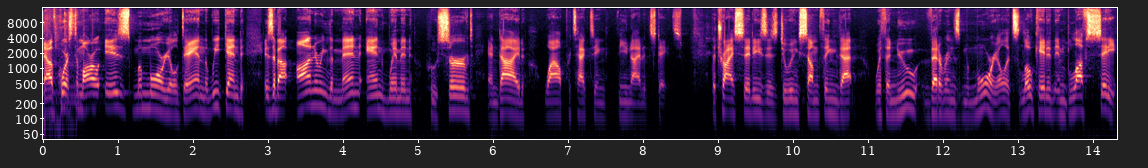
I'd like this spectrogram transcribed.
Now, of course, tomorrow is Memorial Day, and the weekend is about honoring the men and women who served and died while protecting the United States. The Tri Cities is doing something that with a new Veterans Memorial. It's located in Bluff City.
